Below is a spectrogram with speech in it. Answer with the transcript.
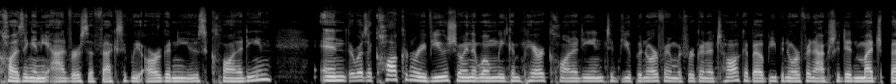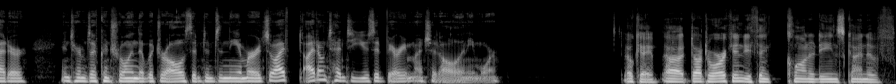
causing any adverse effects if we are going to use clonidine. And there was a Cochrane review showing that when we compare clonidine to buprenorphine, which we're going to talk about, buprenorphine actually did much better in terms of controlling the withdrawal symptoms in the emerge. So I I don't tend to use it very much at all anymore. Okay, uh, Dr. Orkin, do you think clonidine's kind of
